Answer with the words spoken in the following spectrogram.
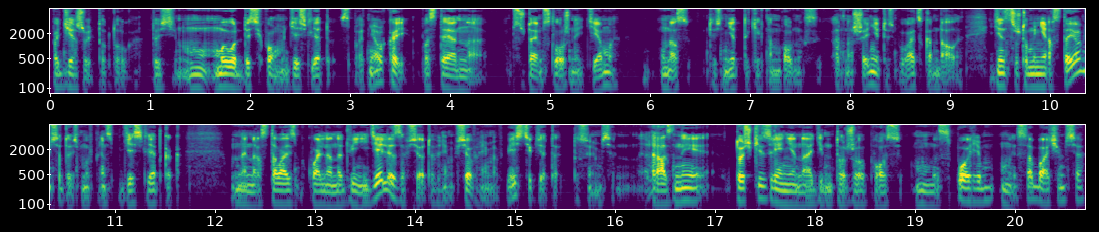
поддерживать друг друга. То есть мы вот до сих пор, мы 10 лет с партнеркой постоянно обсуждаем сложные темы, у нас то есть, нет таких там ровных отношений, то есть бывают скандалы. Единственное, что мы не расстаемся, то есть мы, в принципе, 10 лет как, мы, наверное, расставались буквально на две недели за все это время, все время вместе где-то тусуемся. Разные точки зрения на один и тот же вопрос. Мы спорим, мы собачимся,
